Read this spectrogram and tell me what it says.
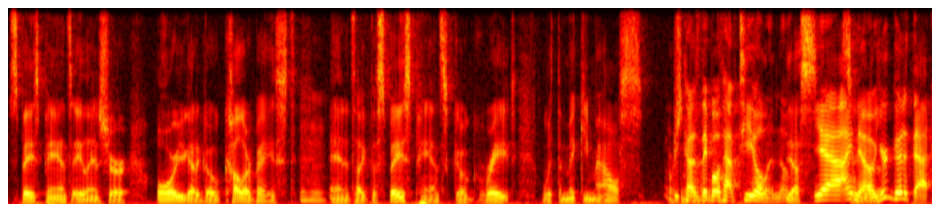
space pants, alien shirt, or you got to go color based, Mm-hmm. and it's like the space pants go great with the Mickey Mouse. Because they like both have teal in them. Yes. Yeah, I So know. You're good at that.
